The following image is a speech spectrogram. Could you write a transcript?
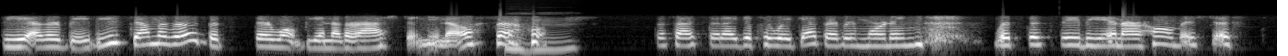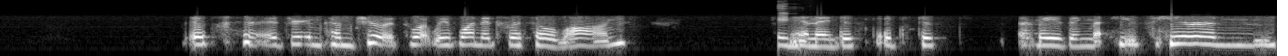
be other babies down the road, but there won't be another Ashton, you know? So mm-hmm. the fact that I get to wake up every morning with this baby in our home is just, it's a dream come true. It's what we've wanted for so long. And, and I just, it's just amazing that he's here and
